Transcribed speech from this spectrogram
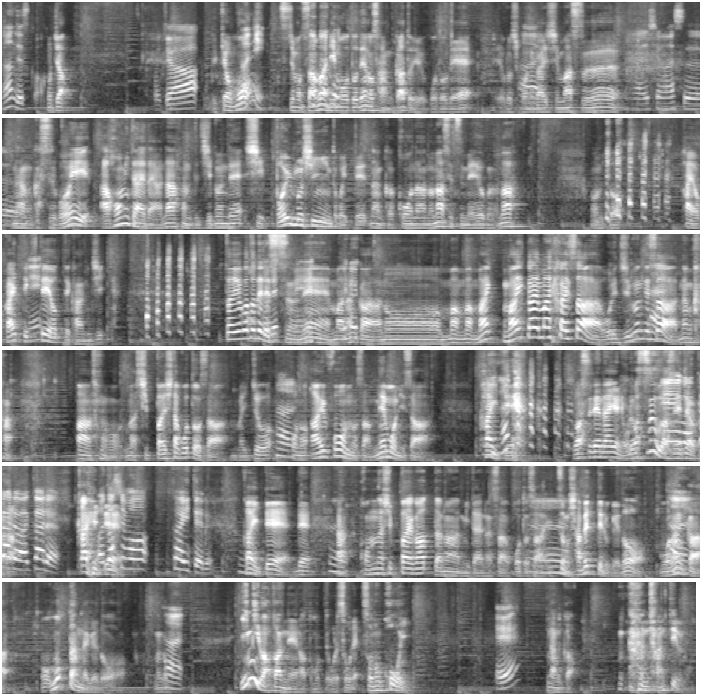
何ですか？こんにちは。こんにちは。で今日も何？土本さんはリモートでの参加ということでよろしくお願いします、お願いします。なんかすごいアホみたいだよな。ほんと自分で「失敗マシーン」とか言ってなんかコーナーのな説明読むのな。ほんとはよ帰ってきてよって感じ、ということでですねね。まあなんかあのーまあまあ毎毎回毎回さ俺自分でさ、はなんかあの、まあ、失敗したことをさ、まあ、一応はい。この iPhone のさメモにさ書いて 忘れないように俺はすぐ忘れちゃうから、えーわかるわ書いて。かる私も書いてる。書いてで、うん。あこんな失敗があったなみたいなさことさ、うん。いつも喋ってるけどもうなんか、思ったんだけどなんか、はい。意味わかんねえなと思って俺それその行為。え？なんか なんていうの？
